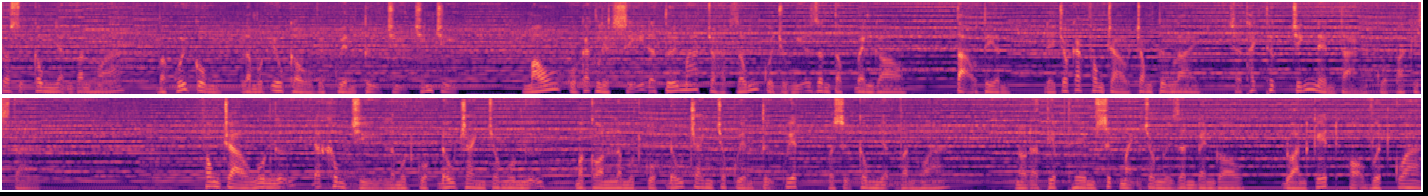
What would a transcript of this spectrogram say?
cho sự công nhận văn hóa và cuối cùng là một yêu cầu về quyền tự trị chính trị. Máu của các liệt sĩ đã tưới mát cho hạt giống của chủ nghĩa dân tộc Bengal, tạo tiền để cho các phong trào trong tương lai sẽ thách thức chính nền tảng của Pakistan. Phong trào ngôn ngữ đã không chỉ là một cuộc đấu tranh cho ngôn ngữ mà còn là một cuộc đấu tranh cho quyền tự quyết và sự công nhận văn hóa. Nó đã tiếp thêm sức mạnh cho người dân Bengal, đoàn kết họ vượt qua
